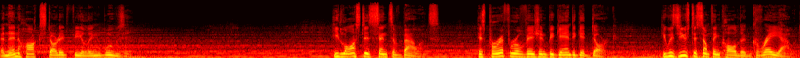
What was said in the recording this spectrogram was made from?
And then Hawk started feeling woozy. He lost his sense of balance. His peripheral vision began to get dark. He was used to something called a gray out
